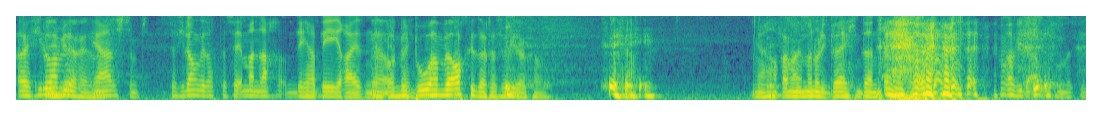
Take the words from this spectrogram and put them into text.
aber den haben wir, ja, das stimmt. Viele haben gesagt, dass wir immer nach DHB reisen. ja, und mit. Bo haben wir auch gesagt, dass wir wiederkommen. Ja, auf einmal immer nur die gleichen dann. immer wieder anrufen müssen.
